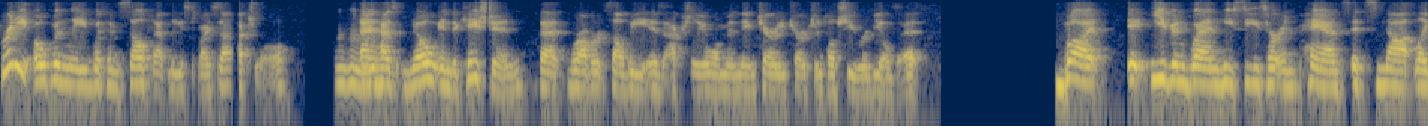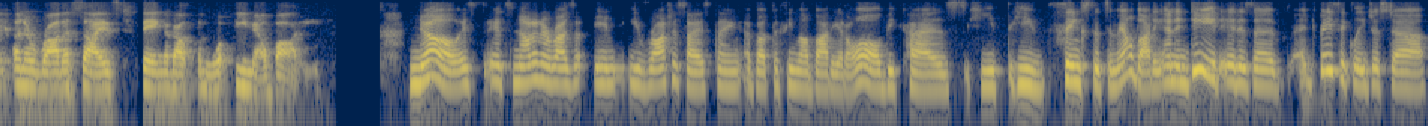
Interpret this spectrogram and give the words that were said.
pretty openly, with himself at least, bisexual, Mhm. and has no indication that Robert Selby is actually a woman named Charity Church until she reveals it. But it, even when he sees her in pants, it's not like an eroticized thing about the female body. No, it's it's not an, an eroticized thing about the female body at all because he he thinks it's a male body, and indeed it is a basically just a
